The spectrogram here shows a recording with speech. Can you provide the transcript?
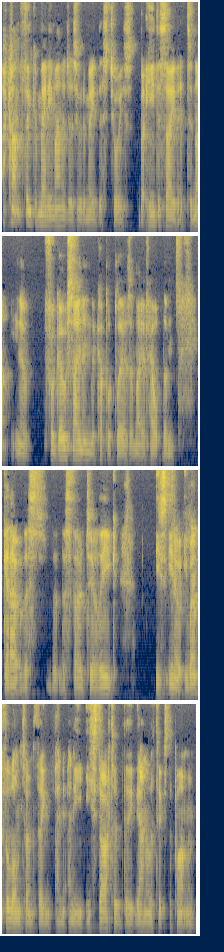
I can't think of many managers who would have made this choice, but he decided to not, you know, forego signing the couple of players that might have helped them get out of this this third tier league. He's, you know, he went for the long term thing, and and he, he started the the analytics department.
